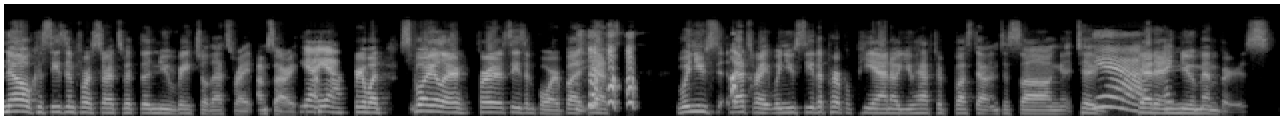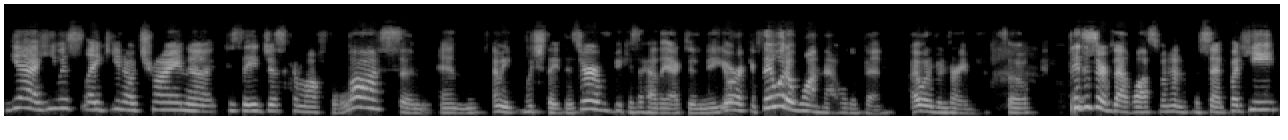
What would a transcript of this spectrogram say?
No, because season four starts with the new Rachel. That's right. I'm sorry. Yeah, yeah. Forget one. Spoiler for season four, but yes. when you that's right. When you see the purple piano, you have to bust out into song to Yeah. get in I- new members. yeah, he was like, you know, trying to because they just come off the loss and and I mean, which they deserved because of how they acted in New York. If they would have won, that would have been I would have been very mad. So they deserve that loss 100. percent But he,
